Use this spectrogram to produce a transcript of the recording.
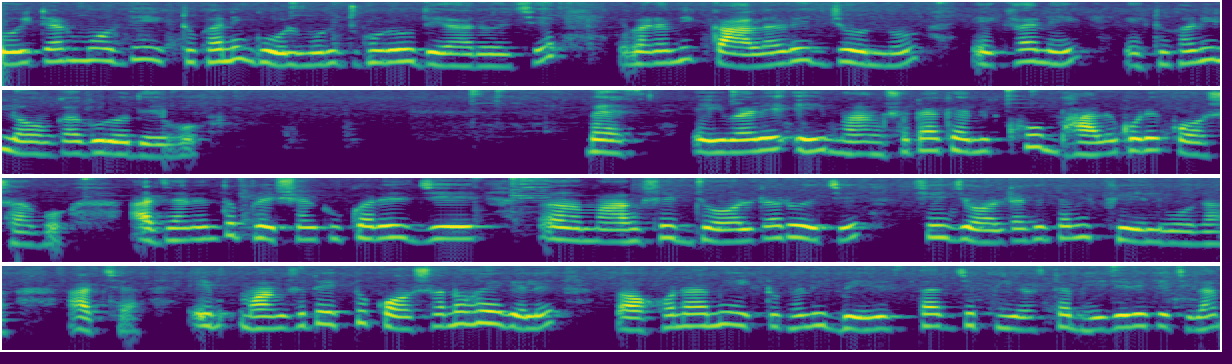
দইটার মধ্যে একটুখানি গোলমরিচ গুঁড়োও দেওয়া রয়েছে। এবার আমি কালারের জন্য এখানে একটুখানি লঙ্কা গুঁড়ো দেবো। ব্যাস, এইবারে এই মাংসটাকে আমি খুব ভালো করে কষাবো। আর জানেন তো প্রেশার কুকারের যে মাংসের জলটা রয়েছে, সেই জলটা কিন্তু আমি ফেলব না। আচ্ছা এই মাংসটা একটু কষানো হয়ে গেলে তখন আমি একটুখানি বেরেস্তার যে পেঁয়াজটা ভেজে রেখেছিলাম,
